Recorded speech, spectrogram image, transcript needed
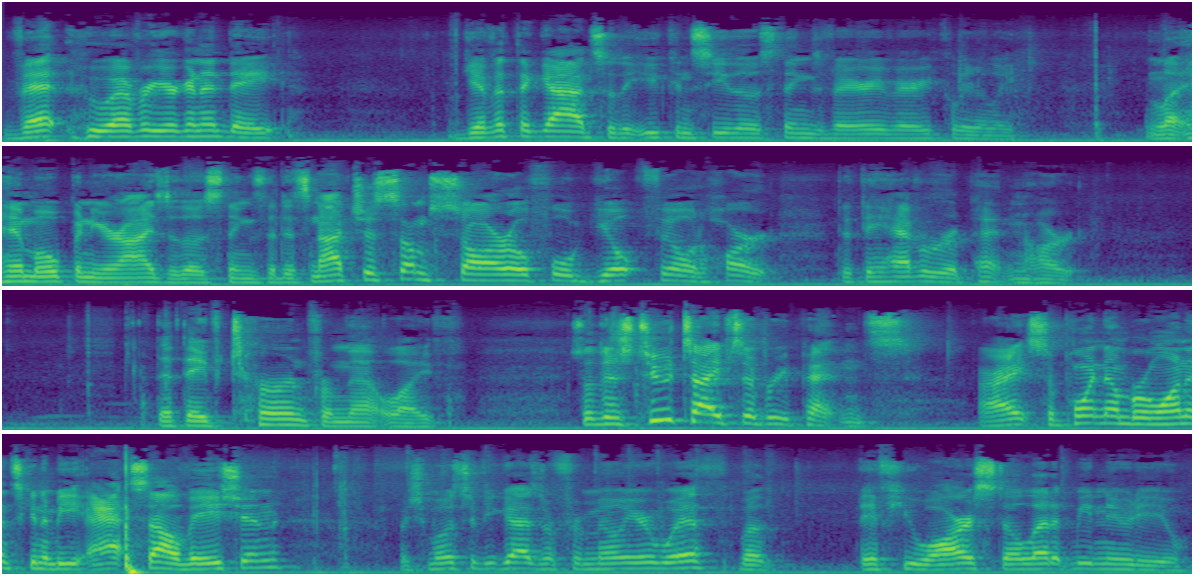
Vet whoever you're going to date. Give it to god so that you can see those things very very clearly. And let him open your eyes to those things that it's not just some sorrowful guilt-filled heart that they have a repentant heart that they've turned from that life. So there's two types of repentance all right, so point number one, it's going to be at salvation, which most of you guys are familiar with, but if you are, still let it be new to you.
